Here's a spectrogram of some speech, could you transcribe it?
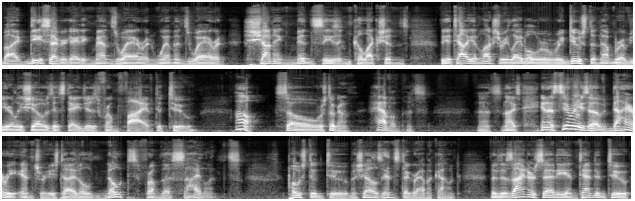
By desegregating menswear and women's wear and shunning mid season collections, the Italian luxury label will reduce the number of yearly shows it stages from five to two. Oh, so we're still going to have them. That's that's nice. In a series of diary entries titled Notes from the Silence, posted to Michele's Instagram account, the designer said he intended to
